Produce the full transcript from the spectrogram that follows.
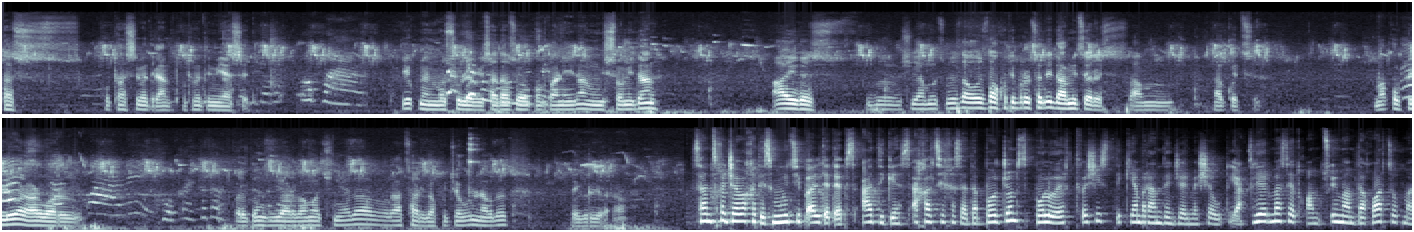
1500 მეტრი ან 15 მიასეთი. იყვნენ მოსულები სადაზღვეო კომპანიიდან, უნისონიდან. აიღეს შეამოწმეს და 25% დამიწერეს ამ ნაკვეთზე. მაყოფილი ვარ არ ვარ პრეტენზია არ გამაჩნია და რაც არის გაფუჭებული ნახდათ ეგრეა რა სამცხე-ჯავახეთის მუნიციპალიტეტებს ადიგენს, ახალციხესა და ბორჯომს ბოლო ერთ თვეში სტიქიამ რამდენჯერმე შეუტია. ძლიერმა სეტყვამ წვიმამ და ღვარცოფმა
